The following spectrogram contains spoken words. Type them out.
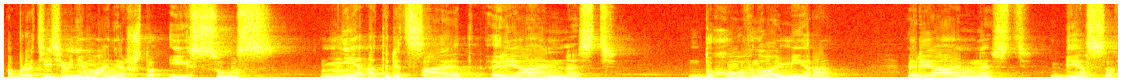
Обратите внимание, что Иисус не отрицает реальность духовного мира, реальность бесов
